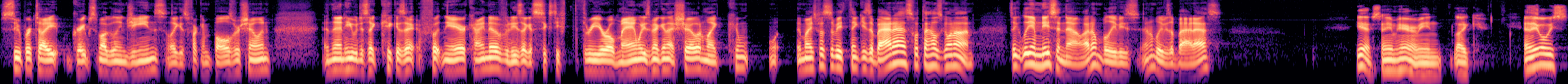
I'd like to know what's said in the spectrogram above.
super tight grape smuggling jeans, like his fucking balls were showing. And then he would just like kick his foot in the air, kind of. And he's like a 63 year old man when he's making that show. And I'm like, can, am I supposed to be think he's a badass? What the hell's going on? It's like Liam Neeson now. I don't believe he's. I don't believe he's a badass. Yeah, same here. I mean, like, and they always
